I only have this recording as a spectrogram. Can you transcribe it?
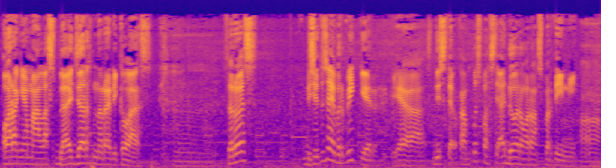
orang yang malas belajar sebenarnya di kelas. Hmm. Terus di situ saya berpikir, ya di setiap kampus pasti ada orang-orang seperti ini. Ah.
